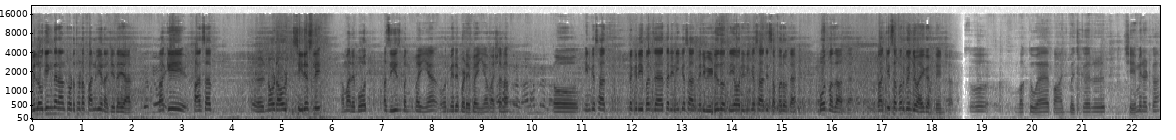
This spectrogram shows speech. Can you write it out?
ਵਲੋਗਿੰਗ ਦੇ ਨਾਲ ਥੋੜਾ ਥੋੜਾ ਫਨ ਵੀ ਹੋਣਾ ਚਾਹੀਦਾ ਯਾਰ। ਬਾਕੀ Khan Sahib no doubt seriously ਹਮਾਰੇ ਬਹੁਤ अज़ीज़ भाई हैं और मेरे बड़े भाई हैं, माशाल्लाह। तो इनके साथ तकरीबन ज़्यादातर इन्हीं के साथ मेरी वीडियोस होती है और इन्हीं के साथ ही सफ़र होता है। बहुत मज़ा आता है। तो बाकी सफ़र को इंजॉय करते हैं इन वक्त हुआ है पाँच बजकर छः मिनट का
